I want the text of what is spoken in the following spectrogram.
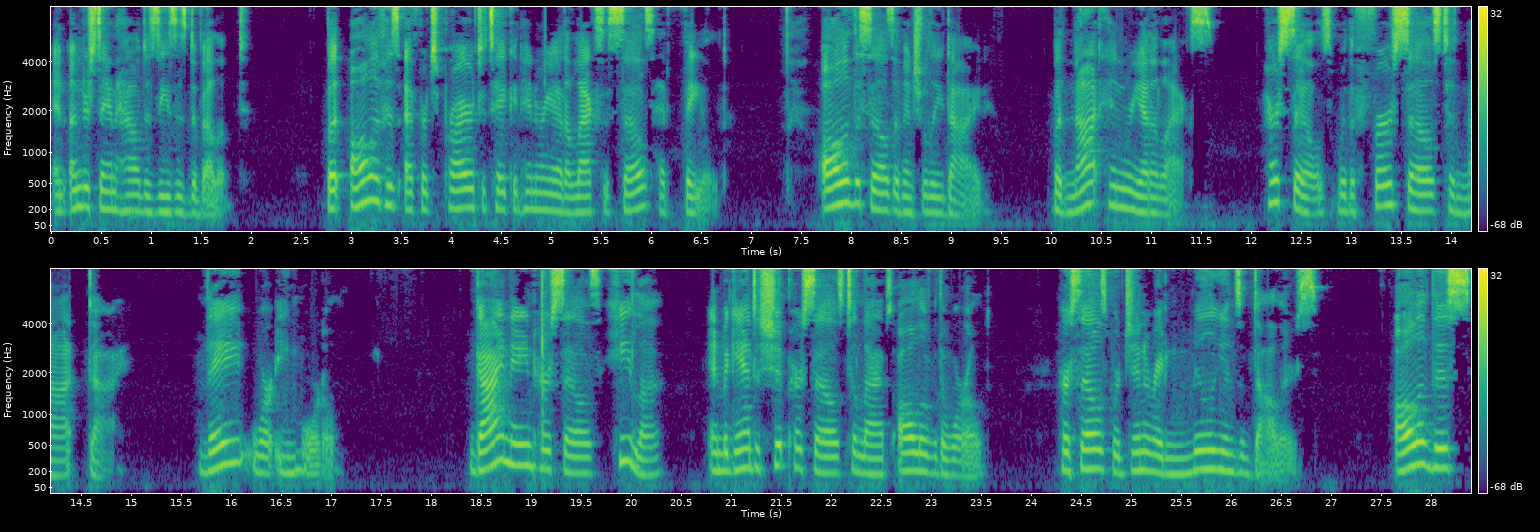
and understand how diseases developed. But all of his efforts prior to taking Henrietta Lacks's cells had failed. All of the cells eventually died, but not Henrietta Lacks. Her cells were the first cells to not die. They were immortal. Gey named her cells HeLa and began to ship her cells to labs all over the world. Her cells were generating millions of dollars. All of this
